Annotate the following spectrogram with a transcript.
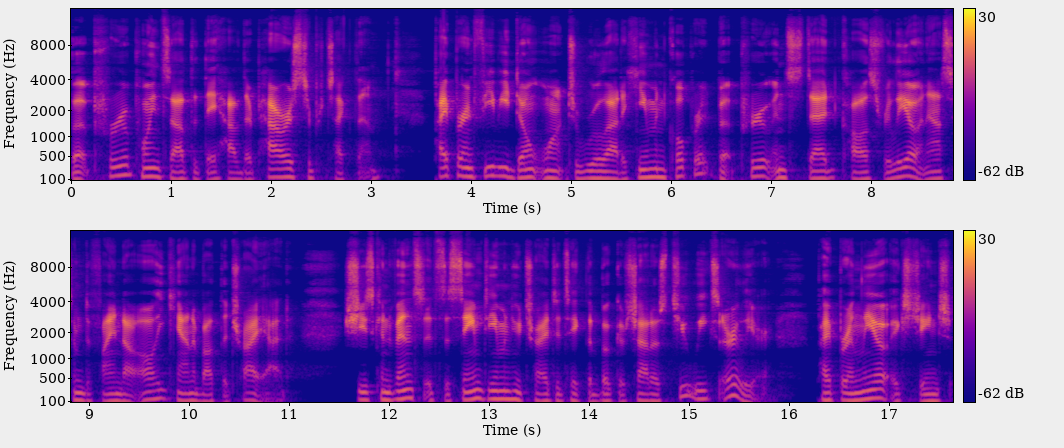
but Prue points out that they have their powers to protect them. Piper and Phoebe don't want to rule out a human culprit, but Prue instead calls for Leo and asks him to find out all he can about the triad. She's convinced it's the same demon who tried to take the Book of Shadows two weeks earlier. Piper and Leo exchange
